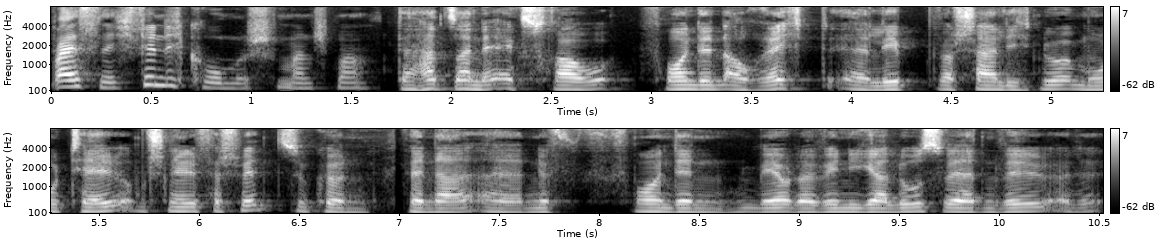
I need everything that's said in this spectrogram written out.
weiß nicht, finde ich komisch manchmal. Da hat seine Ex-Frau, Freundin auch recht. Er lebt wahrscheinlich nur im Hotel, um schnell verschwinden zu können, wenn er äh, eine Freundin mehr oder weniger loswerden will.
